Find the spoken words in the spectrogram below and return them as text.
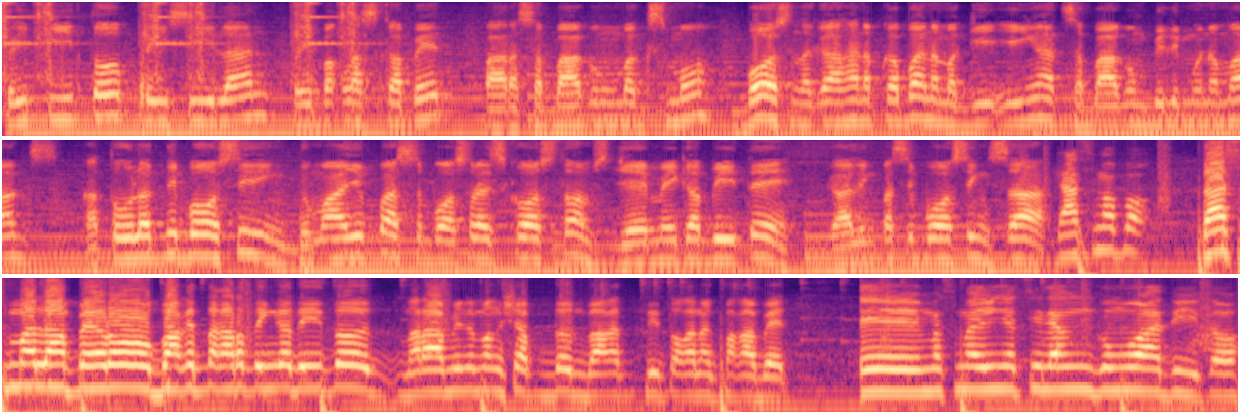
Free pito, free sealant, free baklas kabit para sa bagong mugs mo. Boss, naghahanap ka ba na mag-iingat sa bagong bili mo na mugs? Katulad ni Bossing, dumayo pa sa Boss Rice Customs, GMA Cavite. Galing pa si Bossing sa Dasma po. Dasma lang pero bakit nakarating ka dito? Marami namang shop doon. Bakit dito ka nagpakabit? Eh, mas maingat silang gumawa dito.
